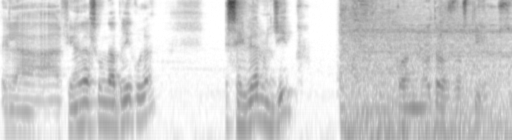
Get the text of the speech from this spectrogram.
en la, al final de la segunda película se ve en un jeep con otros dos tíos.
